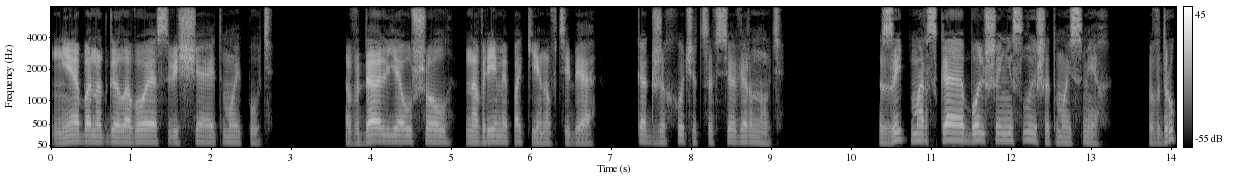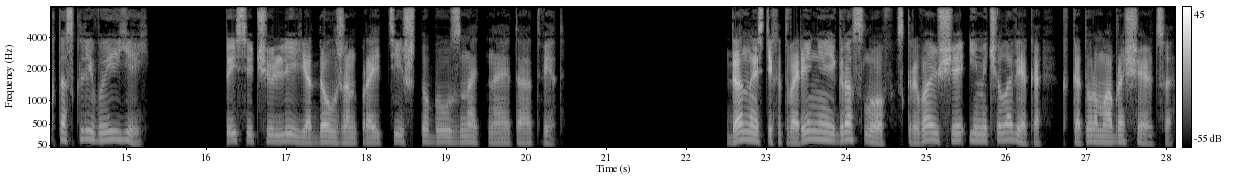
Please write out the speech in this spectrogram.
Небо над головой освещает мой путь. Вдаль я ушел, на время покинув тебя — как же хочется все вернуть. Зыбь морская больше не слышит мой смех. Вдруг тоскливо и ей. Тысячу ли я должен пройти, чтобы узнать на это ответ? Данное стихотворение — игра слов, скрывающая имя человека, к которому обращаются.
